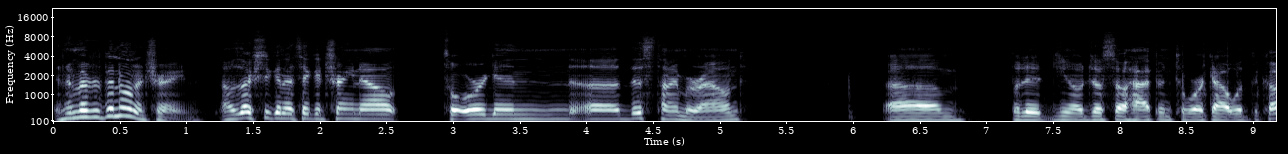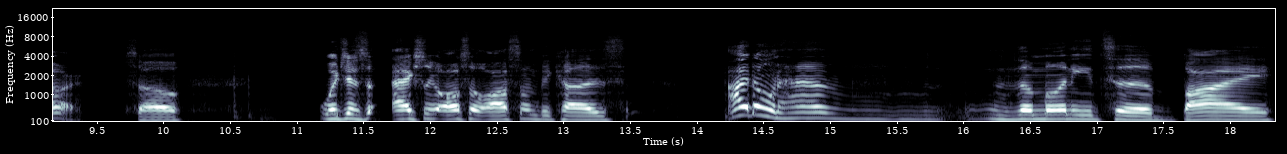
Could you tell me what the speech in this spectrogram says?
And I've never been on a train. I was actually going to take a train out to Oregon uh, this time around, um, but it you know just so happened to work out with the car. So, which is actually also awesome because I don't have the money to buy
